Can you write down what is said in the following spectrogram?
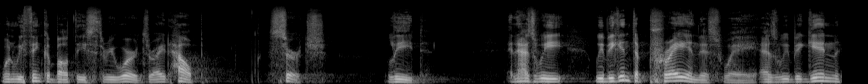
when we think about these three words, right? Help, search, lead. And as we we begin to pray in this way as we begin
